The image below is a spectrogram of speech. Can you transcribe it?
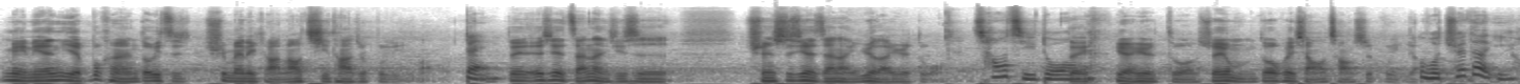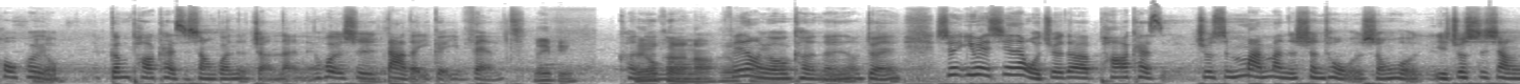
每年也不可能都一直去 Medica，然后其他就不理嘛。对，对，而且展览其实全世界的展览越来越多，超级多，对，越来越多，所以我们都会想要尝试不一样。我觉得以后会有跟 podcast 相关的展览呢，或者是大的一个 event，maybe。很有可能啊，非常有可能。对，所以因为现在我觉得 podcast 就是慢慢的渗透我的生活，也就是像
